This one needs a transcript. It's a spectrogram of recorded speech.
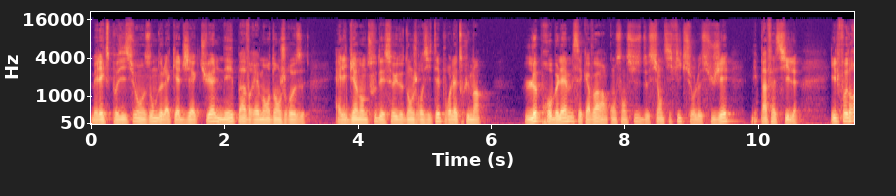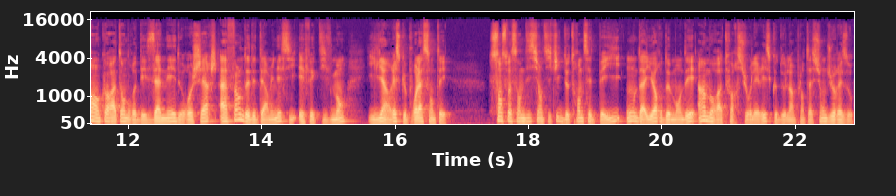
Mais l'exposition aux ondes de la 4G actuelle n'est pas vraiment dangereuse. Elle est bien en dessous des seuils de dangerosité pour l'être humain. Le problème, c'est qu'avoir un consensus de scientifiques sur le sujet n'est pas facile. Il faudra encore attendre des années de recherche afin de déterminer si effectivement il y a un risque pour la santé. 170 scientifiques de 37 pays ont d'ailleurs demandé un moratoire sur les risques de l'implantation du réseau.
